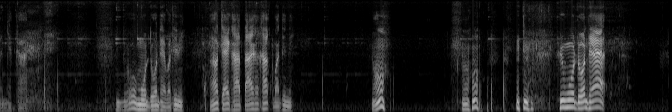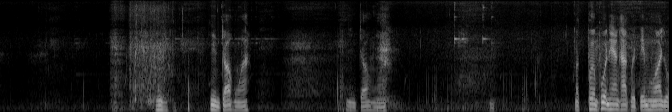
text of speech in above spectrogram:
บรรยากาศ โอ้หมดโดนแถบที่นี่เอาใจขาดตายคักๆบัดที่นี่โอ้โอ้คือหมดโดนแท้หินเจอหัวหินเจอหัวมาเพิ่มพูนแห้งคักก๋วยเต็มหัวอยู่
